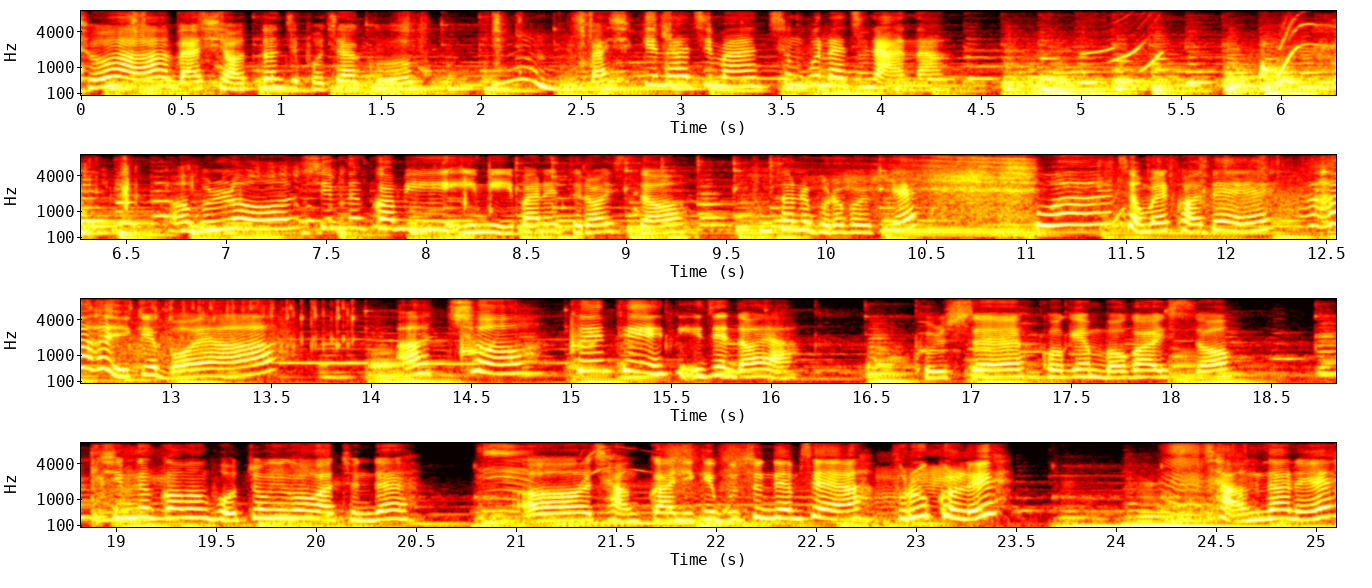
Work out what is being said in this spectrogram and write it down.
좋아 맛이 어떤지 보자고. 음 맛있긴 하지만 충분하진 않아. 어, 물론 씹는 껌이 이미 입안에 들어있어. 풍선을 불어볼게. 우와 정말 거대해 아, 이게 뭐야? 아 추워. 크웬틴 이제 너야. 글쎄 거기엔 뭐가 있어? 씹는 껌은 보통인 것 같은데. 어 잠깐 이게 무슨 냄새야? 브로콜리? 장난해?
